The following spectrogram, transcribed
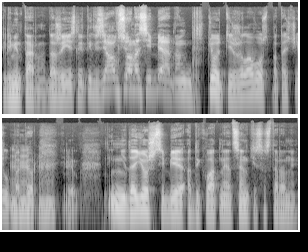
Элементарно. Даже если ты взял все на себя, там, все, тяжеловоз потащил, попер, мгм. или ты не даешь себе адекватной оценки со стороны.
